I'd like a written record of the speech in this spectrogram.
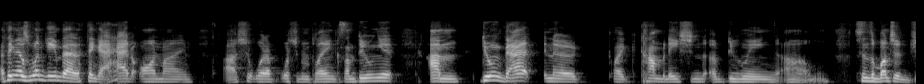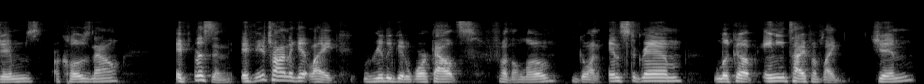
I think that's one game that I think I had on my uh, what what you've been playing because I'm doing it. I'm doing that in a like combination of doing um since a bunch of gyms are closed now if listen, if you're trying to get like really good workouts for the low, go on Instagram, look up any type of like gym.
